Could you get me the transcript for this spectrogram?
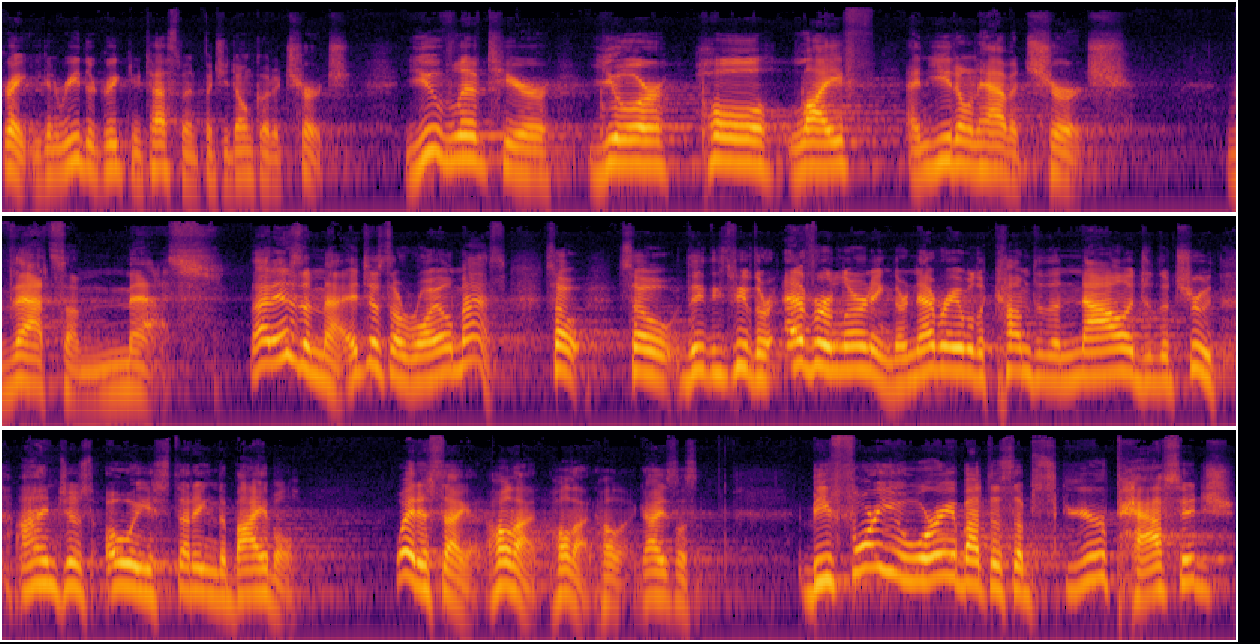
Great. You can read the Greek New Testament, but you don't go to church. You've lived here your whole life, and you don't have a church. That's a mess. That is a mess. It's just a royal mess. So, so these people, they're ever learning. They're never able to come to the knowledge of the truth. I'm just always studying the Bible. Wait a second. Hold on, hold on, hold on. Guys, listen. Before you worry about this obscure passage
